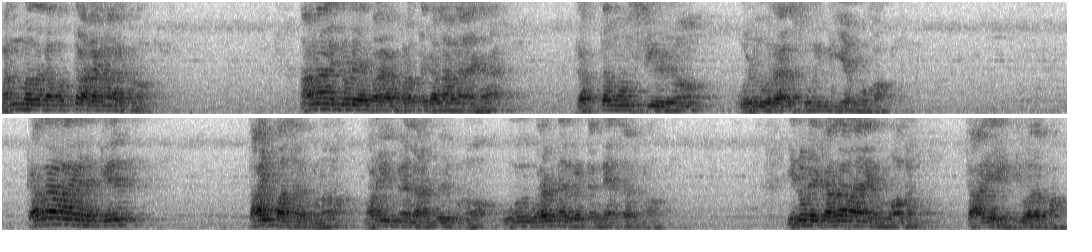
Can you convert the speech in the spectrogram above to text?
மன்மதனை ஒத்த அழகனாக இருக்கணும். ஆனால் என்னுடைய ப படத்து கதாநாயகன் ரத்தமும் சீழும் ஒழுவுற சுருங்கிய முகம். கதாநாயகனுக்கு தாய் பாசம் இருக்கணும் மனைவி மேலே அன்பு இருக்கணும் உ- உறவினர்கிட்ட நேசம் இருக்கணும். என்னுடைய கதாநாயகன் மோகன் தாயை எட்டி உதப்பான்.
